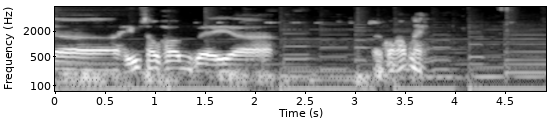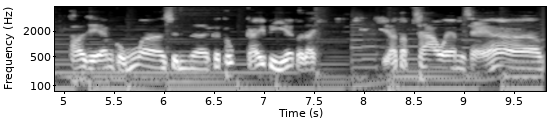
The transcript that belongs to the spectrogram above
uh, hiểu sâu hơn về uh, con ốc này. Thôi thì em cũng uh, xin uh, kết thúc cái video tại đây. Thì ở tập sau em sẽ uh,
